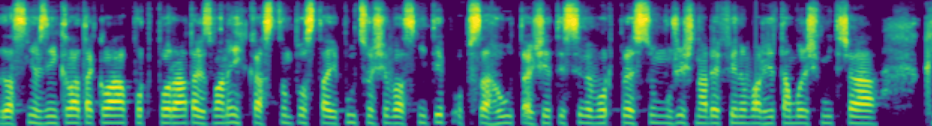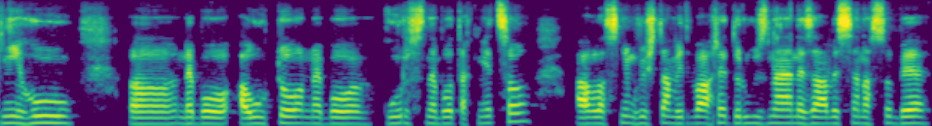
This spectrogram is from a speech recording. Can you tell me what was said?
vlastně vznikla taková podpora takzvaných custom post typů, což je vlastně typ obsahu, takže ty si ve WordPressu můžeš nadefinovat, že tam budeš mít třeba knihu, eh, nebo auto, nebo kurz, nebo tak něco a vlastně můžeš tam vytvářet různé nezávisle na sobě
